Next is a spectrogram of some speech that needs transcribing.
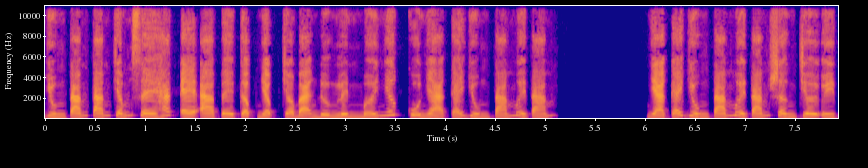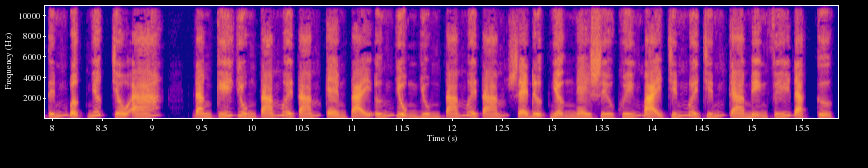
Dung 88.cheap cập nhật cho bạn đường link mới nhất của nhà cái Dung 88. Nhà cái Dung 88 sân chơi uy tín bậc nhất châu Á. Đăng ký Dung 88 kèm tải ứng dụng Dung 88 sẽ được nhận ngay siêu khuyến mãi 99k miễn phí đặt cược.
